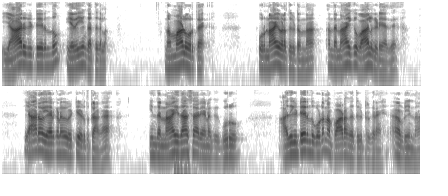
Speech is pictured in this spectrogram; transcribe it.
யாருக்கிட்டே இருந்தும் எதையும் கற்றுக்கலாம் நம்மால் ஒருத்தன் ஒரு நாய் வளர்த்துக்கிட்டு இருந்தான். அந்த நாய்க்கு வால் கிடையாது. யாரோ ஏற்கனவே வெட்டி எடுத்துட்டாங்க. இந்த நாய் தான் சார் எனக்கு குரு. அதுக்கிட்டே இருந்து கூட நான் பாடம் கற்றுக்கிட்டு இருக்கிறேன் அப்படின்னா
